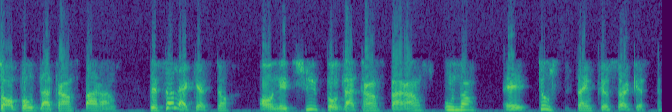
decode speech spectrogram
sont pour de la transparence. C'est ça la question. On est-tu pour de la transparence ou non? C'est tout aussi simple que ça, la question.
